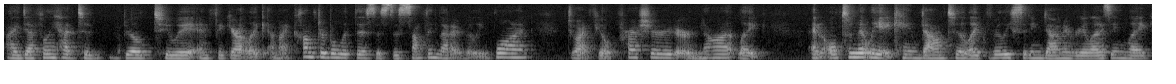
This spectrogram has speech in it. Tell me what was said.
I definitely had to build to it and figure out like, am I comfortable with this? Is this something that I really want? Do I feel pressured or not? Like, and ultimately it came down to like really sitting down and realizing like,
